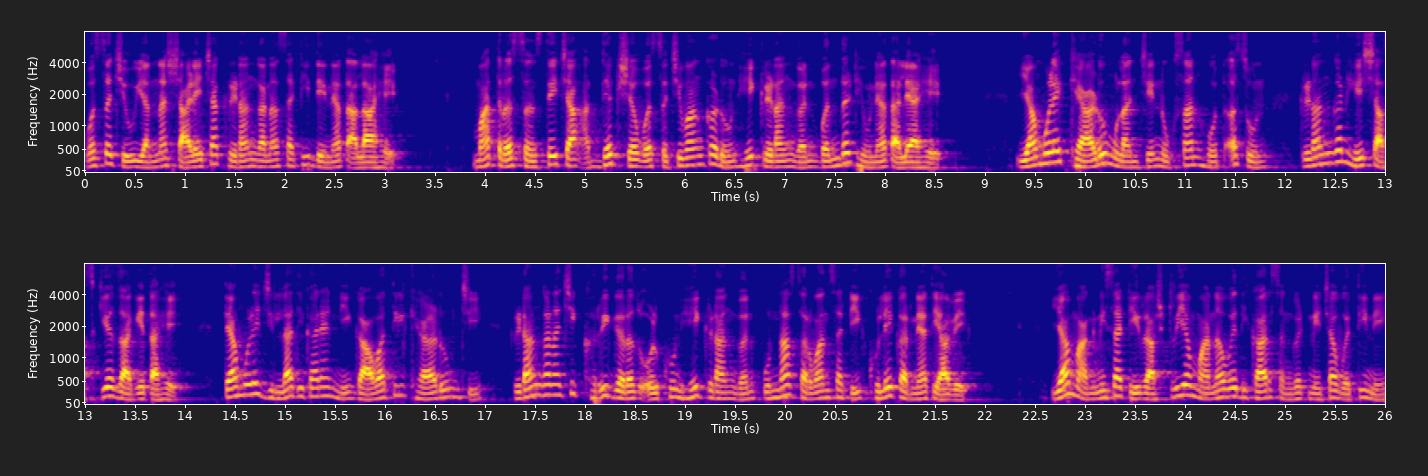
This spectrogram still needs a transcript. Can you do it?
व सचिव यांना शाळेच्या क्रीडांगणासाठी देण्यात आला आहे. मात्र संस्थेच्या अध्यक्ष व सचिवांकडून हे क्रीडांगण बंद ठेवण्यात आले आहे. यामुळे खेळाडू मुलांचे नुकसान होत असून क्रीडांगण हे शासकीय जागेत आहे. त्यामुळे जिल्हाधिकाऱ्यांनी गावातील खेळाडूंची क्रीडांगणाची खरी गरज ओळखून हे क्रीडांगण पुन्हा सर्वांसाठी खुले करण्यात यावे. या मागणीसाठी राष्ट्रीय मानवाधिकार संघटनेच्या वतीने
